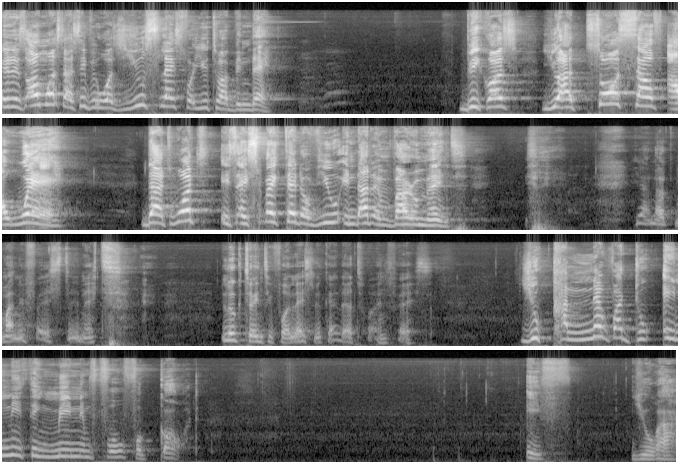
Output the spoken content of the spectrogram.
It is almost as if it was useless for you to have been there. Because you are so self aware that what is expected of you in that environment, you are not manifesting it. Luke 24, let's look at that one first. You can never do anything meaningful for God if you are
